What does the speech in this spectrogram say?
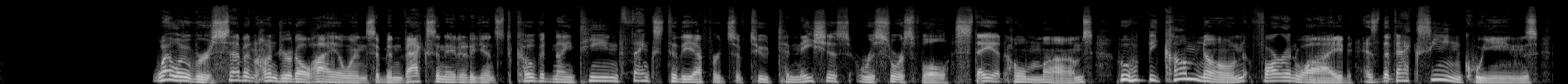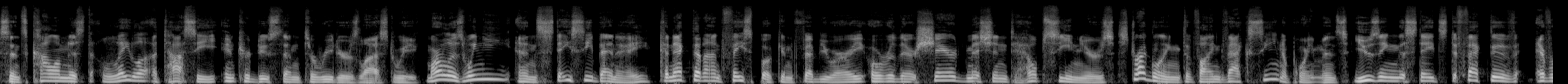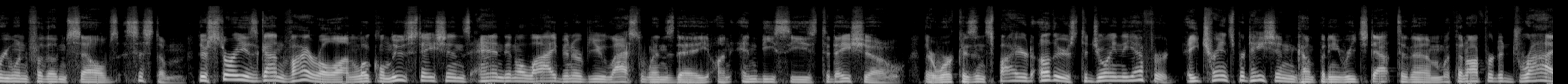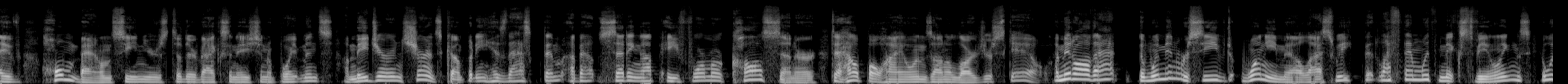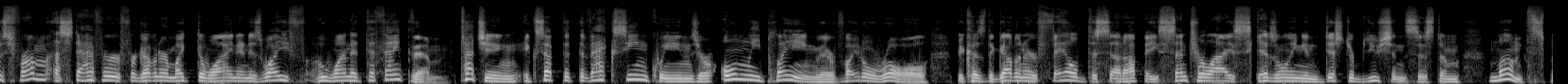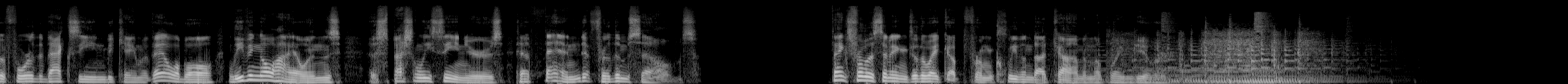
Well over 700 Ohioans have been vaccinated against COVID 19 thanks to the efforts of two tenacious, resourceful, stay at home moms who have become known far and wide as the vaccine queens since columnist Leila Atassi introduced them to readers last week. Marla Zwingy and Stacey Benet connected on Facebook in February over their shared mission to help seniors struggling to find vaccine appointments using the state's defective Everyone for themselves system. Their story has gone viral on local news stations and in a live interview last Wednesday on NBC's Today Show. Their work has inspired others to join the effort. A transportation company reached out to them with an offer to drive homebound seniors to their vaccination appointments. A major insurance company has asked them about setting up a formal call center to help Ohioans on a larger scale. Amid all that, the women received one email last week that left them with mixed feelings. It was from a staffer for Governor Mike DeWine and his wife who wanted to thank them. Touching, except that the vaccine queens are only playing their vital role because the governor failed to set up a centralized scheduling and distribution system months before the vaccine became available, leaving Ohioans, especially seniors, to fend for themselves. Thanks for listening to The Wake Up from Cleveland.com and The Plain Dealer.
